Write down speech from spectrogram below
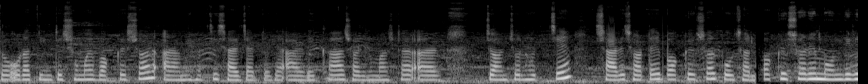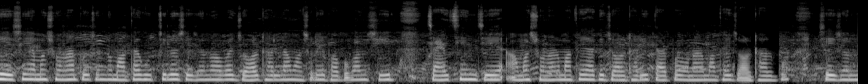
তো ওরা তিনটের সময় বক্রেশ্বর আর আমি হচ্ছি সাড়ে চারটেতে। আর রেখা, সজল মাস্টার আর চঞ্চল হচ্ছে সাড়ে ছটায় বক্রেশ্বর পৌঁছালো। বক্রেশ্বরের মন্দিরে এসে আমার সোনার প্রচণ্ড মাথা ঘুরছিল সেই জন্য আবার জল ঢাললাম। আসলে ভগবান শিব চাইছেন যে আমার সোনার মাথায় আগে জল ঢালি, তারপর ওনার মাথায় জল ঢালবো সেই জন্য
